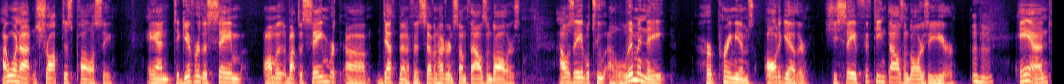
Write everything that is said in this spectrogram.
I went out and shopped this policy, and to give her the same, almost about the same uh, death benefit, seven hundred and some thousand dollars, I was able to eliminate her premiums altogether. She saved fifteen thousand dollars a year, and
